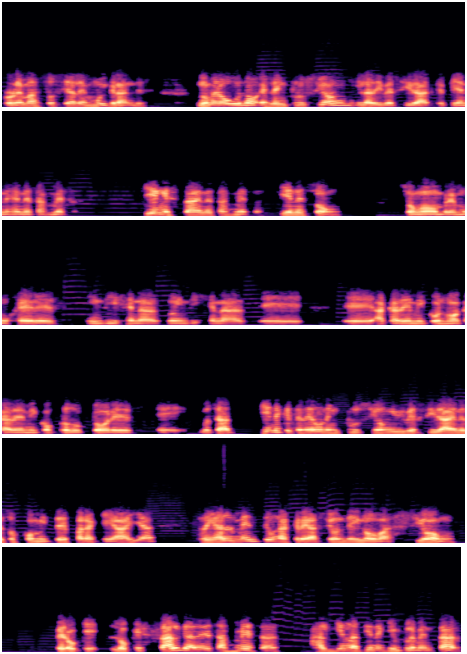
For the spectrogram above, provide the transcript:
problemas sociales muy grandes. Número uno es la inclusión y la diversidad que tienes en esas mesas. ¿Quién está en esas mesas? ¿Quiénes son? Son hombres, mujeres, indígenas, no indígenas, eh, eh, académicos, no académicos, productores, o sea, tienes que tener una inclusión y diversidad en esos comités para que haya realmente una creación de innovación, pero que lo que salga de esas mesas, alguien la tiene que implementar.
